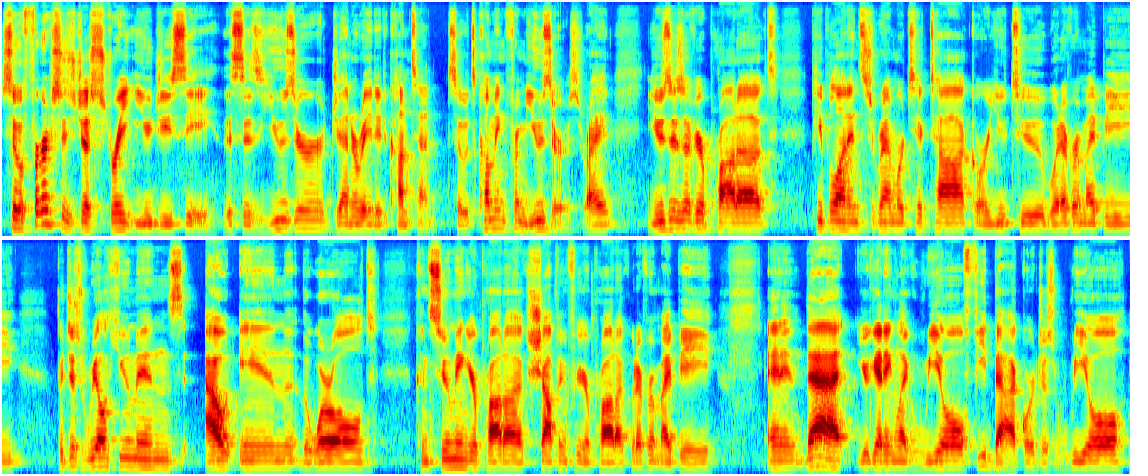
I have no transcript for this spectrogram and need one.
So, first is just straight UGC. This is user generated content. So, it's coming from users, right? Users of your product, people on Instagram or TikTok or YouTube, whatever it might be, but just real humans out in the world consuming your product, shopping for your product, whatever it might be. And in that, you're getting like real feedback or just real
